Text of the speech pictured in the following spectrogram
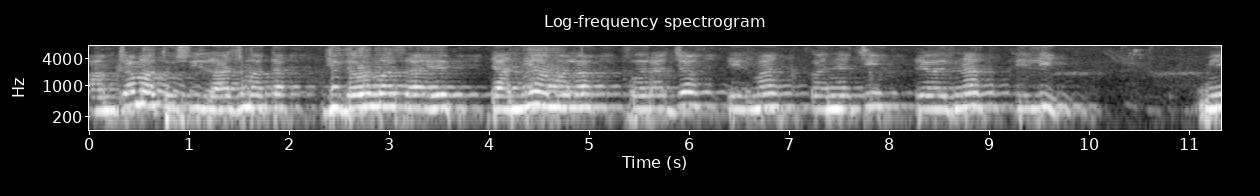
आमच्या मातोश्री राजमाता जिजाऊ साहेब यांनी आम्हाला स्वराज्य निर्माण करण्याची प्रेरणा दिली. मी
